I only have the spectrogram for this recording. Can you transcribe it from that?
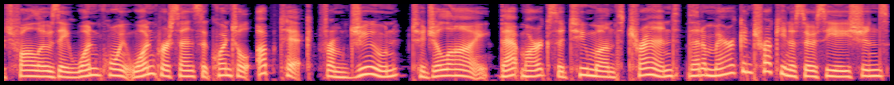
which follows a 1.1% sequential uptick from June to July. That marks a two month trend that American Trucking Association's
